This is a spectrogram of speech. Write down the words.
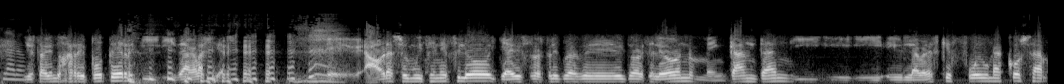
Claro. yo estaba viendo Harry Potter y, y da gracias. Eh, ahora soy muy cinéfilo, ya he visto las películas de Víctor García León, me encantan y, y- y- y la verdad es que fue una cosa.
